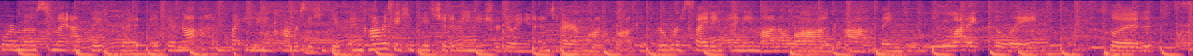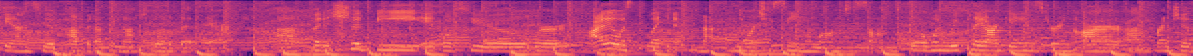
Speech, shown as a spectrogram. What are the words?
for most of my athletes, that if they're not quite hitting a conversation pace, and conversation pace shouldn't mean you're doing an entire monologue. If you're reciting any monologue, uh, then you likely could to pop it up a notch a little bit there. Uh, but it should be able to where I always liken it more to singing along to songs. Or when we play our games during our um, brunches,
